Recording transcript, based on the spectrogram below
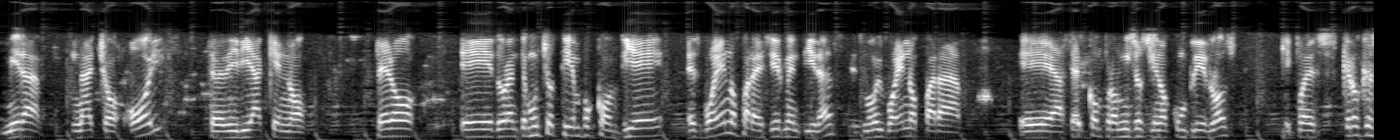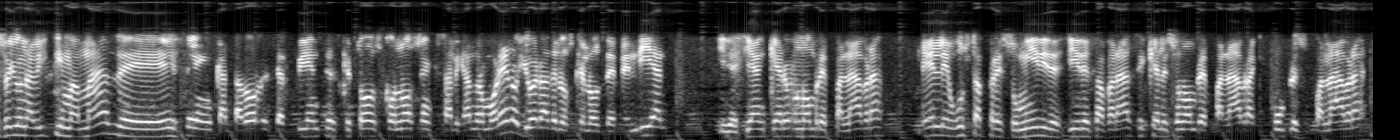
Mira, Nacho, hoy te diría que no, pero eh, durante mucho tiempo confié, es bueno para decir mentiras, es muy bueno para eh, hacer compromisos y no cumplirlos, y pues creo que soy una víctima más de ese encantador de serpientes que todos conocen, que es Alejandro Moreno, yo era de los que los defendían y decían que era un hombre de palabra, él le gusta presumir y decir esa frase, que él es un hombre de palabra, que cumple su palabra,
